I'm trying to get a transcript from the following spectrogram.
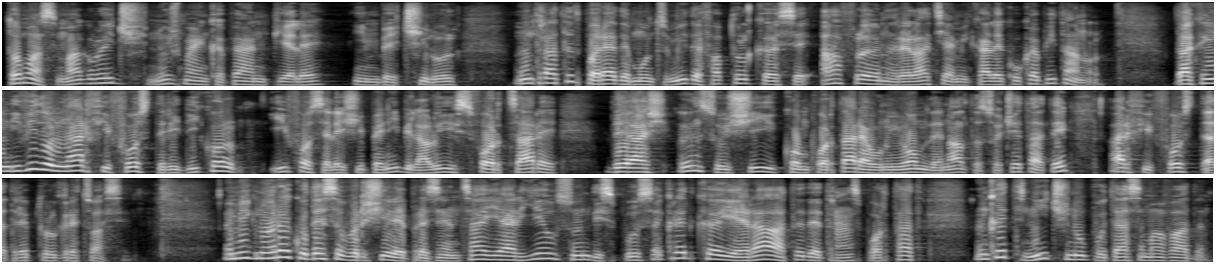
Thomas Mugridge nu-și mai încăpea în piele, imbecilul, într-atât părea de mulțumit de faptul că se află în relații amicale cu capitanul. Dacă individul n-ar fi fost ridicol, ifosele și penibila lui sforțare de a-și însuși comportarea unui om de înaltă societate ar fi fost de-a dreptul grețoase. Îmi ignoră cu desăvârșire prezența, iar eu sunt dispus să cred că era atât de transportat, încât nici nu putea să mă vadă.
